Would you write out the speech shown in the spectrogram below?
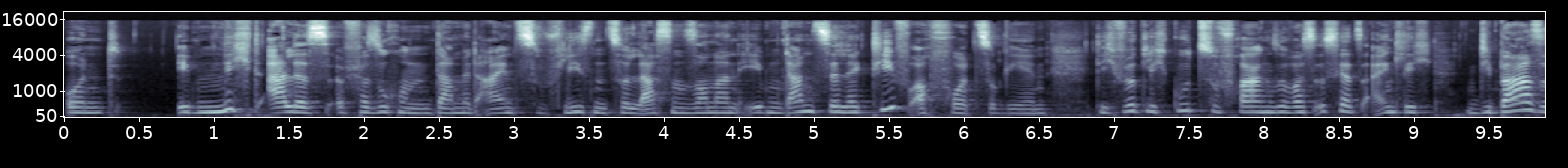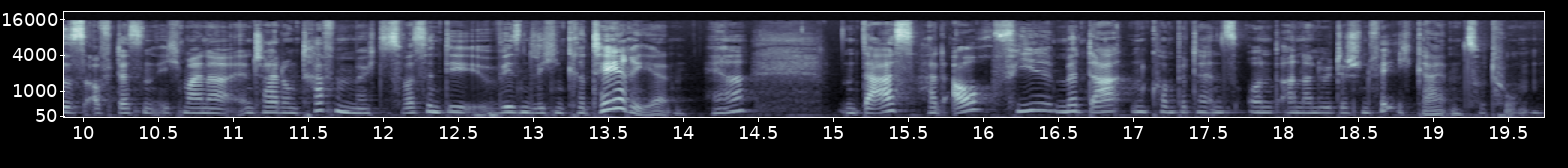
und eben nicht alles versuchen, damit einzufließen zu lassen, sondern eben ganz selektiv auch vorzugehen, dich wirklich gut zu fragen, so was ist jetzt eigentlich die Basis, auf dessen ich meine Entscheidung treffen möchte, was sind die wesentlichen Kriterien, ja? Und das hat auch viel mit Datenkompetenz und analytischen Fähigkeiten zu tun.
